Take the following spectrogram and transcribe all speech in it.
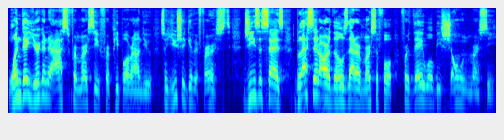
One day you're going to ask for mercy for people around you, so you should give it first. Jesus says, Blessed are those that are merciful, for they will be shown mercy.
